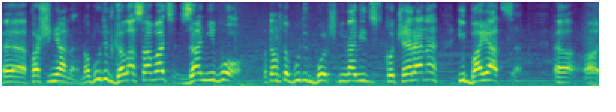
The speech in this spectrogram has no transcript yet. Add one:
э, Пашиняна, но будет голосовать за него, потому что будет больше ненавидеть Кочаряна и бояться. Э, э,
